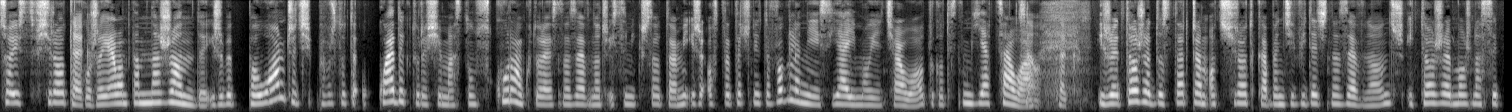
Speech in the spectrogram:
co jest w środku, Tak. że ja mam tam narządy i żeby połączyć po prostu te układy, które się ma z tą skórą, która jest na zewnątrz i z tymi kształtami i że ostatecznie to w ogóle nie jest ja i moje ciało, tylko to jestem ja cała. Co? Tak. I że to, że dostarczam od środka, będzie widać na zewnątrz i to, że można sobie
